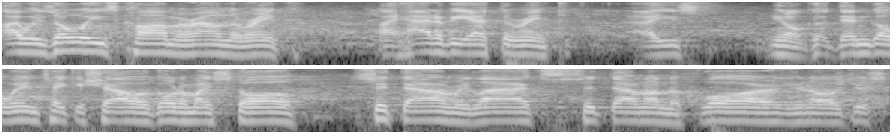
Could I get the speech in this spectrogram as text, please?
I was always calm around the rink. I had to be at the rink. I used, you know, go, then go in, take a shower, go to my stall, sit down, relax, sit down on the floor, you know, just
